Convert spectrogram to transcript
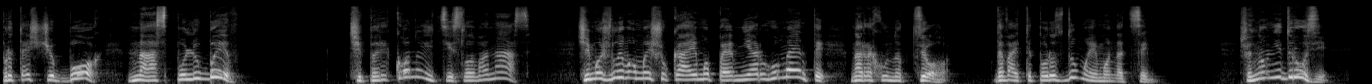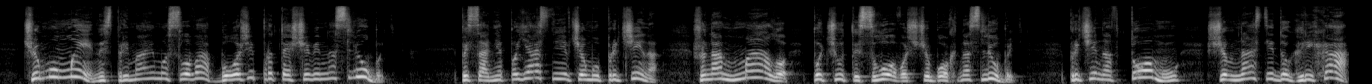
про те, що Бог нас полюбив, чи переконують ці слова нас? Чи, можливо, ми шукаємо певні аргументи на рахунок цього? Давайте пороздумуємо над цим. Шановні друзі, чому ми не сприймаємо слова Божі про те, що Він нас любить? Писання пояснює, в чому причина, що нам мало почути слово, що Бог нас любить. Причина в тому, що внаслідок гріха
